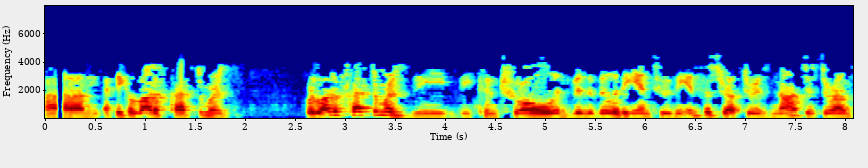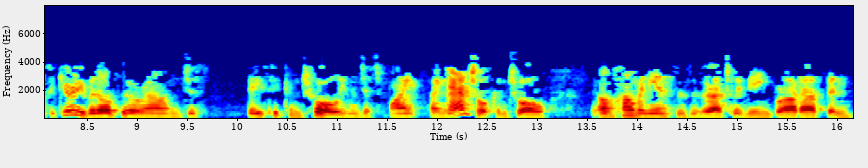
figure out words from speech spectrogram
Um, I think a lot of customers for a lot of customers, the, the control and visibility into the infrastructure is not just around security, but also around just basic control, even just fi- financial control of how many instances are actually being brought up and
